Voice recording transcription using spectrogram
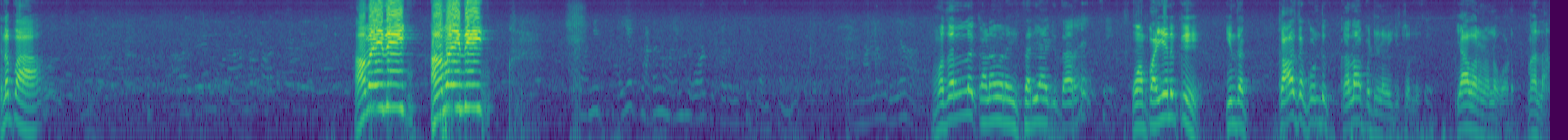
என்னப்பா? அமைதி அமைதி. முதல்ல கணவனை சரியாக்கி தரேன். உன் பையனுக்கு இந்த காசை கொண்டு கலாப்பட்டியில் வைக்க சொல்லு. வியாபாரம் நல்லா ஓடும். நல்லா.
